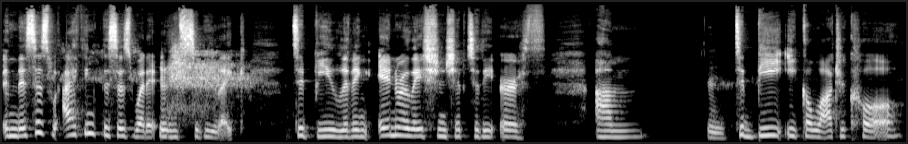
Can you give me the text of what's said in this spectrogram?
and this is i think this is what it means to be like to be living in relationship to the earth um mm. to be ecological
